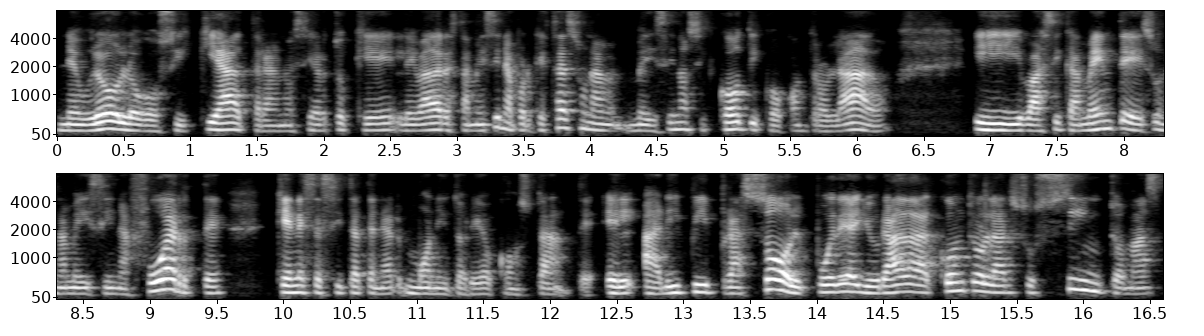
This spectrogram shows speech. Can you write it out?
neurólogo, psiquiatra, ¿no es cierto?, que le va a dar esta medicina, porque esta es una medicina psicótico controlado y básicamente es una medicina fuerte que necesita tener monitoreo constante. El aripiprazol puede ayudar a controlar sus síntomas,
